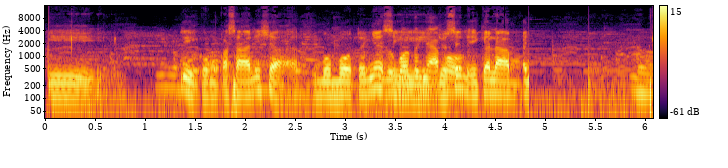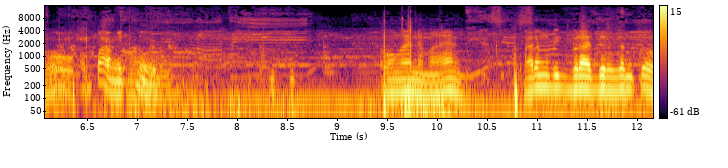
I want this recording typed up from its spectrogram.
hindi, kung kasali siya, iboboto niya si Iboboto niya ako. Josel, ikalaban. Oo. Ang pangit no. Oo nga naman. Parang Big Brother lang to.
